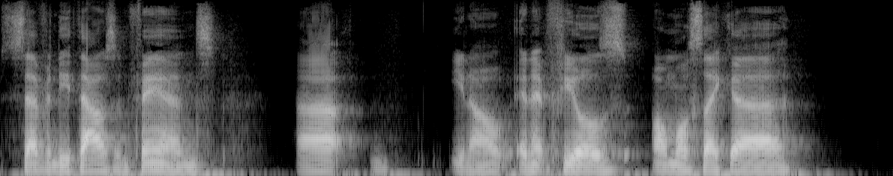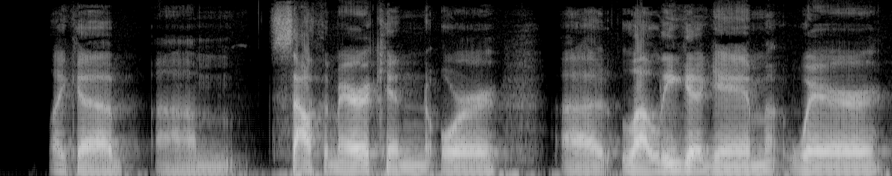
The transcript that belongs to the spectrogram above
seventy thousand fans, uh, you know, and it feels almost like a like a um, South American or uh, La Liga game where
